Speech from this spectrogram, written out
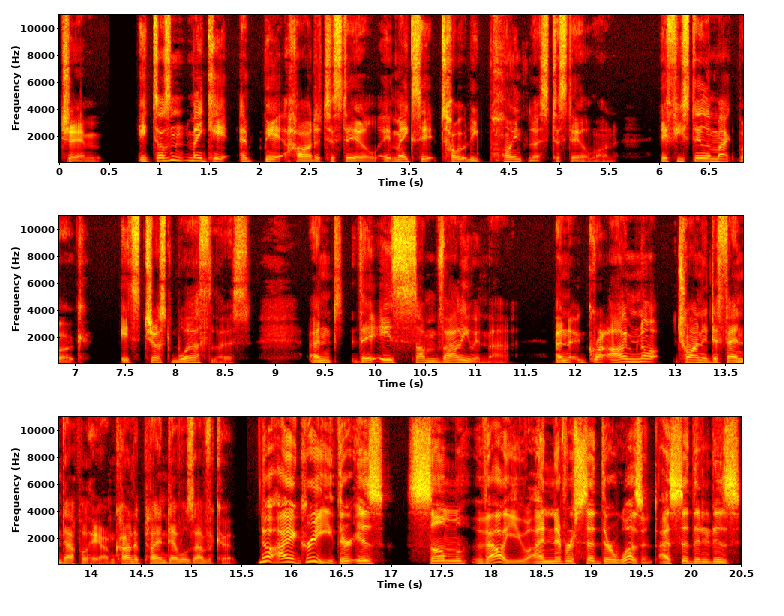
Jim. It doesn't make it a bit harder to steal. It makes it totally pointless to steal one. If you steal a MacBook, it's just worthless. And there is some value in that. And I'm not trying to defend Apple here. I'm kind of playing devil's advocate. No, I agree. There is some value. I never said there wasn't. I said that it is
